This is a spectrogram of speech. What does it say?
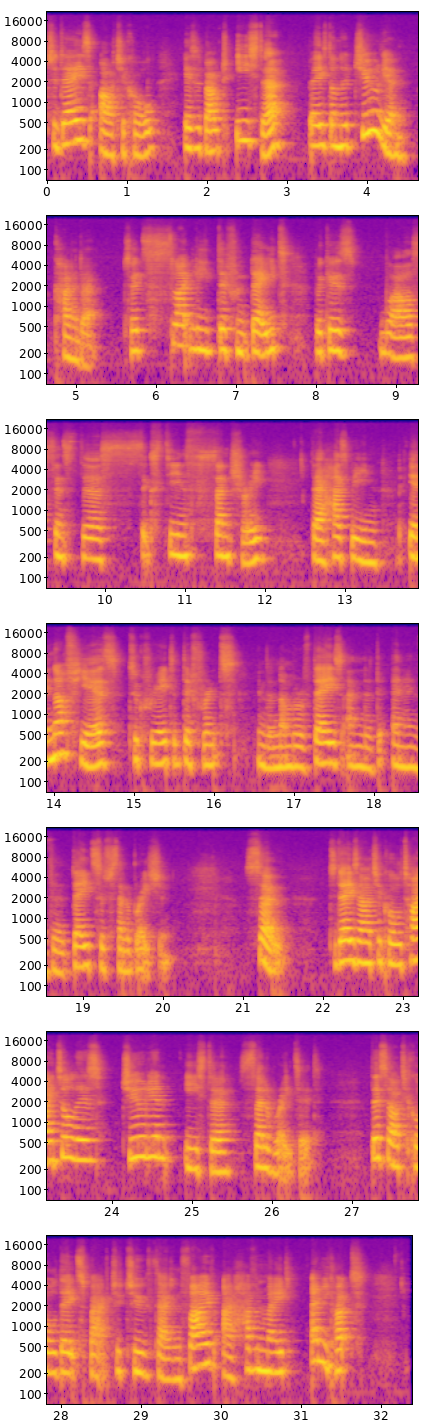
today's article is about Easter based on the Julian calendar. So it's slightly different date because well, since the 16th century, there has been enough years to create a difference in the number of days and, the, and in the dates of celebration. So, today's article title is Julian Easter Celebrated. This article dates back to 2005. I haven't made any cut,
